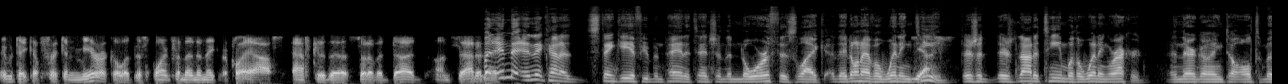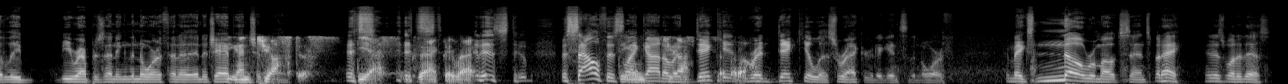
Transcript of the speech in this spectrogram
it would take a freaking miracle at this point for them to make the playoffs after the sort of a dud on Saturday. But isn't it, isn't it kind of stinky if you've been paying attention? The North is like they don't have a winning Yes. team. There's a there's not a team with a winning record, and they're going to ultimately be representing the North in a, in a championship. game. injustice. It's- yes, it's- exactly right. It is stupid. The South has The like got a ridiculous ridiculous record against the North. It makes no remote sense, but hey, it is what it is.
